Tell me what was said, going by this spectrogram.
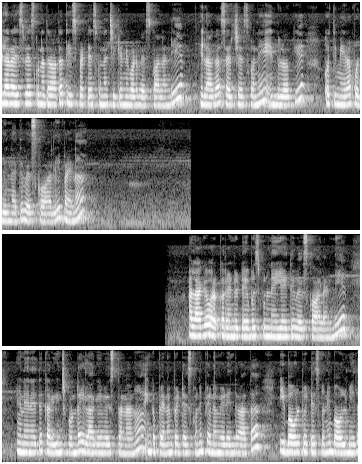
ఇలా రైస్ వేసుకున్న తర్వాత తీసి పెట్టేసుకున్న చికెన్ని కూడా వేసుకోవాలండి. ఇలాగా సెట్ చేసుకొని ఇందులోకి కొత్తిమీర పుదీనా అయితే వేసుకోవాలి పైన. అలాగే ఒక రెండు టేబుల్ స్పూన్ నెయ్యి అయితే వేసుకోవాలండి. ఇంక నేనైతే కరిగించకుండా ఇలాగే వేస్తున్నాను. ఇంకా పెనం పెట్టేసుకొని పెనం వేడిన తర్వాత ఈ బౌల్ పెట్టేసుకొని బౌల్ మీద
